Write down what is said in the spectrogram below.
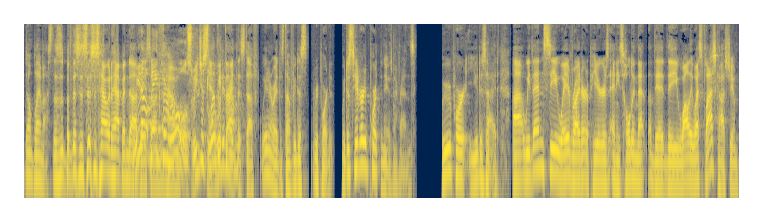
don't blame us. This is, but this is this is how it happened. Uh, we don't make the how- rules. We just Yeah, live we didn't them. write this stuff. We didn't write this stuff. We just report it. We just here to report the news, my friends. We report, you decide. Uh, we then see Wave Rider appears, and he's holding that the the Wally West Flash costume.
